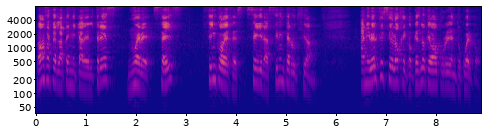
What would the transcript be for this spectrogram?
Vamos a hacer la técnica del 3, 9, 6, 5 veces seguidas sin interrupción. A nivel fisiológico, ¿qué es lo que va a ocurrir en tu cuerpo?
